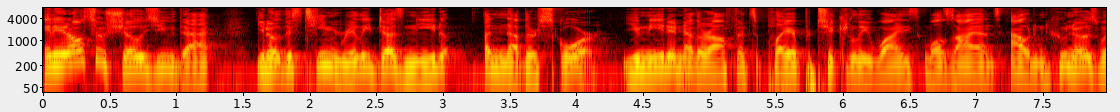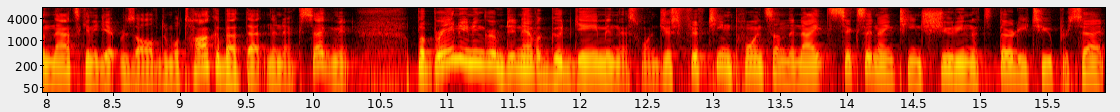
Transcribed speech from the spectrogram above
And it also shows you that you know, this team really does need another score. You need another offensive player, particularly while, Zion's out, and who knows when that's going to get resolved. And we'll talk about that in the next segment. But Brandon Ingram didn't have a good game in this one. Just 15 points on the night, 6 of 19 shooting, that's 32%,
